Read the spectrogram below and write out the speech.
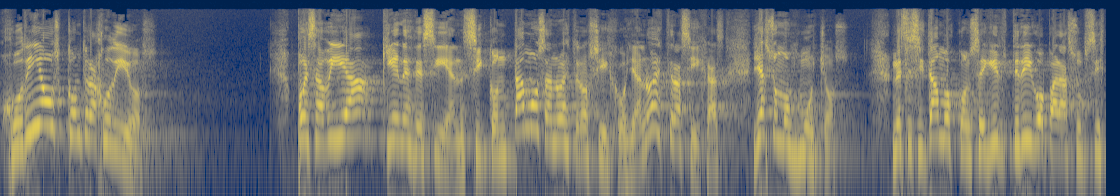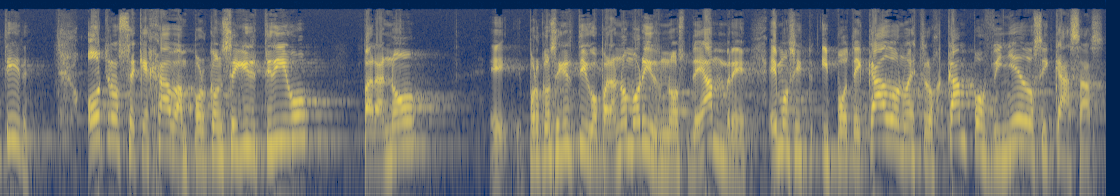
judíos contra judíos. Pues había quienes decían, si contamos a nuestros hijos y a nuestras hijas, ya somos muchos. Necesitamos conseguir trigo para subsistir. Otros se quejaban por conseguir trigo para no, eh, por conseguir trigo para no morirnos de hambre. Hemos hipotecado nuestros campos, viñedos y casas.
